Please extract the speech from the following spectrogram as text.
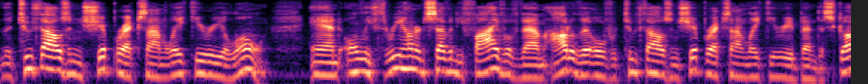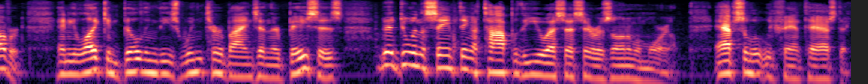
the 2,000 shipwrecks on Lake Erie alone, and only 375 of them out of the over 2,000 shipwrecks on Lake Erie had been discovered. And he likened building these wind turbines and their bases, to doing the same thing atop of the USS Arizona Memorial. Absolutely fantastic.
